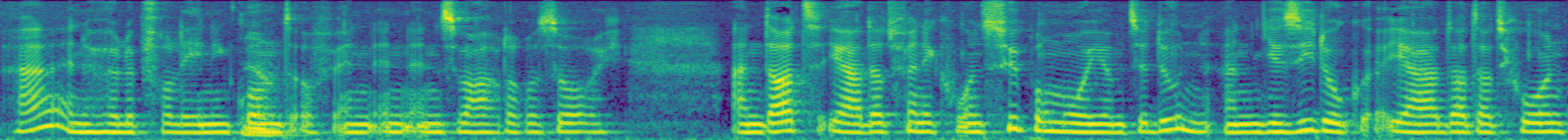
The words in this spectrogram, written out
hè, in de hulpverlening komt ja. of in, in, in zwaardere zorg. En dat, ja, dat vind ik gewoon super mooi om te doen. En je ziet ook ja, dat dat gewoon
